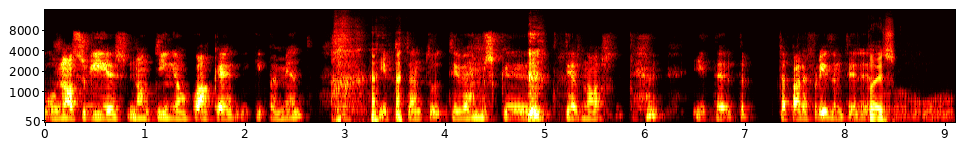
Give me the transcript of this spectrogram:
os nossos guias não tinham qualquer equipamento e, portanto, tivemos que ter nós e ta- ta- tapar a ferida, meter Pois. o, o-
